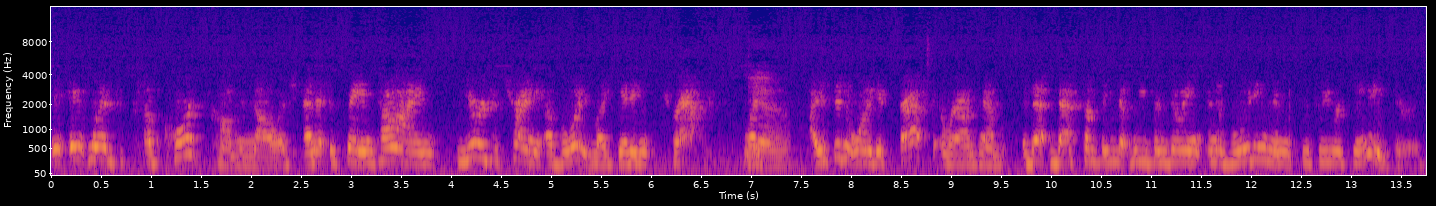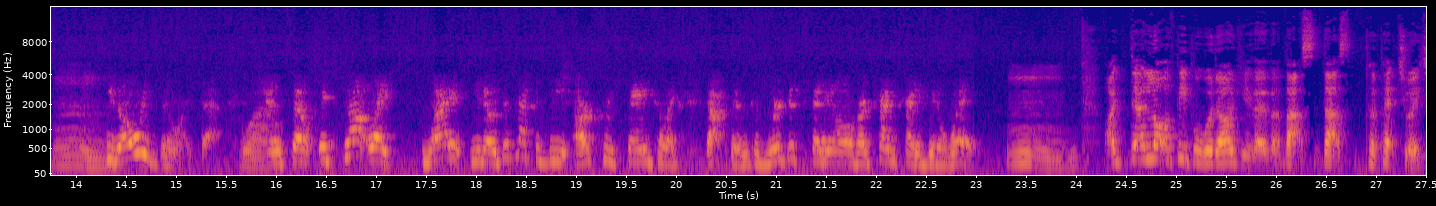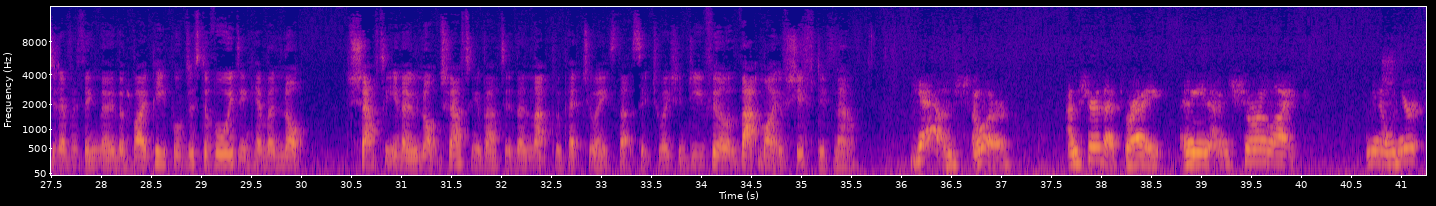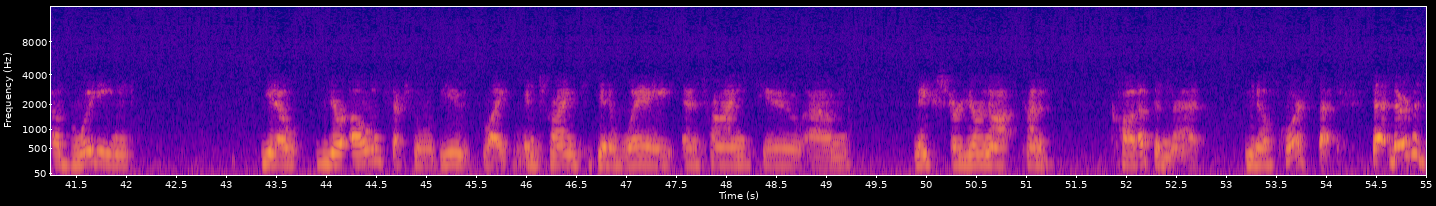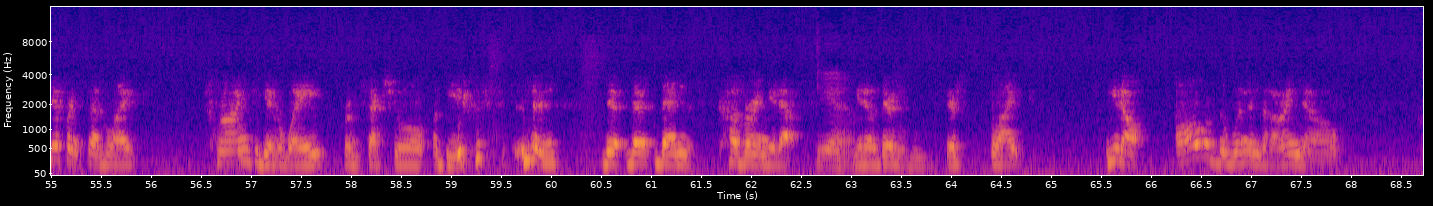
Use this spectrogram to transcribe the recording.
it, it was, of course, common knowledge, and at the same time, you're just trying to avoid like getting trapped. Like Yeah. I just didn't want to get trapped around him. That that's something that we've been doing and avoiding him since we were teenagers. Hmm. He's always been like that. Wow. And so it's not like why you know it doesn't have to be our crusade to like stop him because we're just spending all of our time trying to get away. Mm. I, a lot of people would argue, though, that that's that's perpetuated everything, though, that by people just avoiding him and not shouting, you know, not shouting about it, then that perpetuates that situation. Do you feel that that might have shifted now? Yeah, I'm sure. I'm sure that's right. I mean, I'm sure, like, you know, when you're avoiding, you know, your own sexual abuse, like, and trying to get away and trying to um, make sure you're not kind of caught up in that, you know, of course, that, that there's a difference of, like, trying to get away from sexual abuse than, than, covering it up. Yeah. You know, there's there's like, you know, all of the women that I know,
